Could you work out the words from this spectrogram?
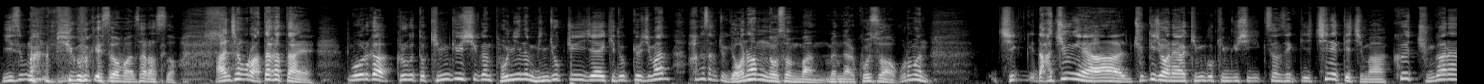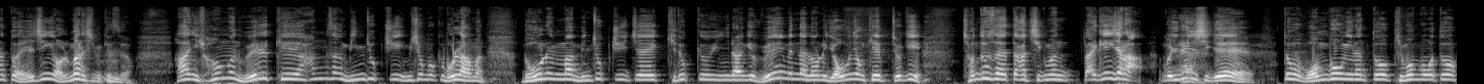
이승만은 미국에서만 살았어. 안창으로 왔다 갔다 해. 뭐 그러니까 그리고 또 김규식은 본인은 민족주의자의 기독교지만 항상 좀 연합 노선만 맨날 고수하고 그러면 지, 나중에야 죽기 전에야 김구 김규식 선생끼리 친했겠지만 그 중간에는 또 애증이 얼마나 심했겠어요. 아니 형은 왜 이렇게 항상 민족주의 임시형밖에 몰라 하면 너는 만 민족주의자의 기독교인이라는 게 왜 맨날 너는 여운형 개 저기 전도사였다가 지금은 빨갱이잖아. 뭐 이런 식의 또 원봉이는 또 김원봉은 또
